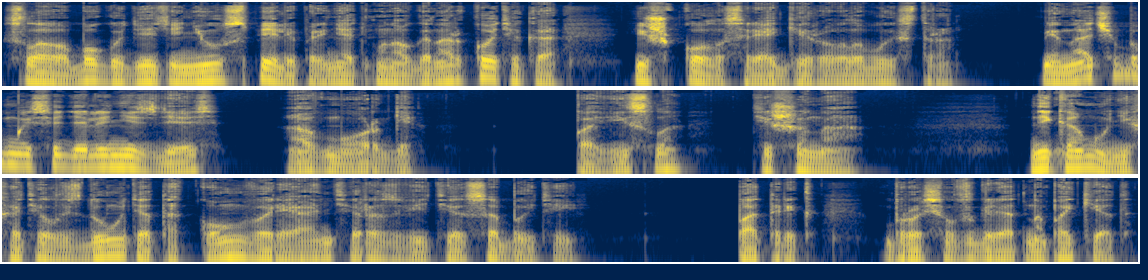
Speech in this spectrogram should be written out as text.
Слава богу, дети не успели принять много наркотика, и школа среагировала быстро. Иначе бы мы сидели не здесь, а в морге. Повисла тишина. Никому не хотелось думать о таком варианте развития событий. Патрик бросил взгляд на пакет.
